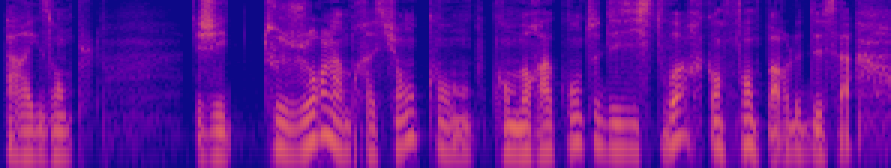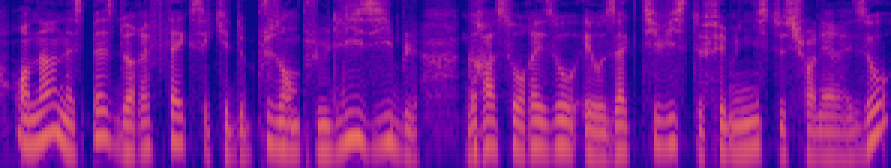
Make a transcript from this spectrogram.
par exemple j'ai toujours l'impression qu'on me raconte des histoires quand on parle de ça. On a un espèce de réflexe qui est de plus en plus lisible grâce aux réseaux et aux activistes féministes sur les réseaux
